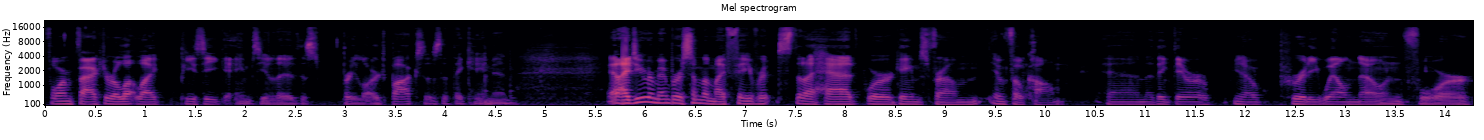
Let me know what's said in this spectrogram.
form factor, a lot like PC games. You know, they're this pretty large boxes that they came in. And I do remember some of my favorites that I had were games from Infocom, and I think they were, you know, pretty well known for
